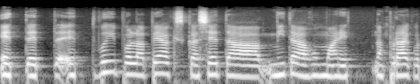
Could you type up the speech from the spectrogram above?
et, et, et võib-olla peaks ka seda, mida humanit-, noh praegu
